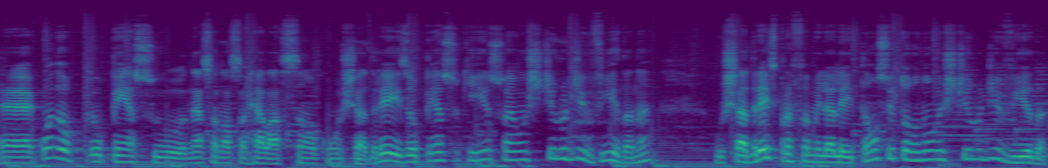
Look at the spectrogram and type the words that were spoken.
é, quando eu, eu, penso nessa nossa relação com o xadrez, eu penso que isso é um estilo de vida, né? O xadrez para a família Leitão se tornou um estilo de vida.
